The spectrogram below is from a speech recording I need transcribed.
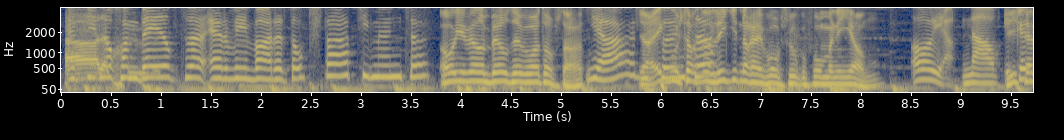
Heb je nog een beeld, eh, Erwin, waar het op staat, die munten? Oh, je wil een beeld hebben wat op staat? Ja, die Ja, ik moest toch dat liedje nog even opzoeken voor meneer Jan. Oh ja, nou, ik heb de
